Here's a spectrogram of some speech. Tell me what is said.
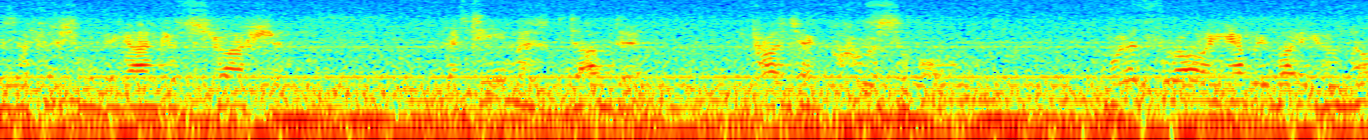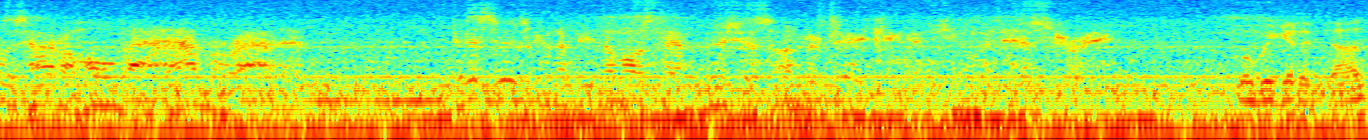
has officially begun construction. The team has dubbed it Project Crucible. We're throwing everybody who knows how to hold a hammer at it. This is going to be the most ambitious undertaking in human history. Will we get it done?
